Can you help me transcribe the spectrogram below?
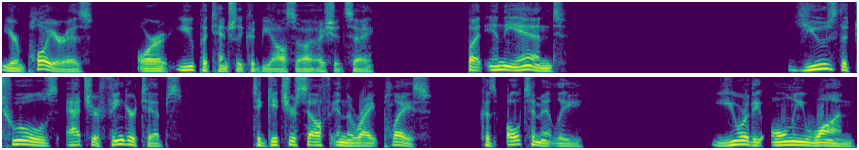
Your employer is, or you potentially could be also, I should say. But in the end, use the tools at your fingertips to get yourself in the right place. Because ultimately, you are the only one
